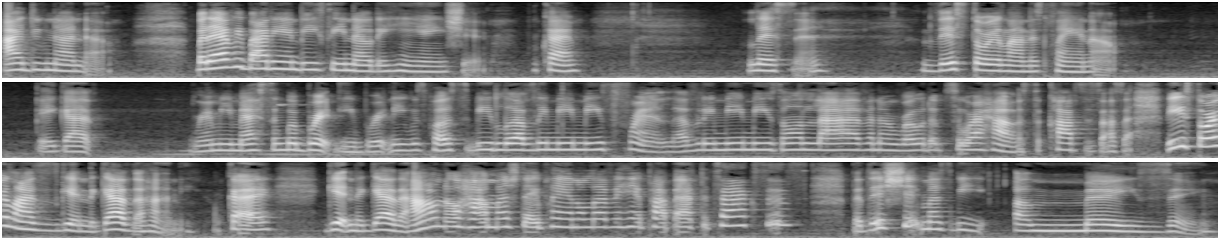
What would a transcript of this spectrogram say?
I do not know. But everybody in DC know that he ain't shit. Okay? Listen, this storyline is playing out. They got Remy messing with Brittany. Brittany was supposed to be Lovely Mimi's friend. Lovely Mimi's on live and I rode up to her house. The cops is outside. These storylines is getting together, honey. Okay? Getting together. I don't know how much they plan on loving Hip Hop after taxes, but this shit must be amazing.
